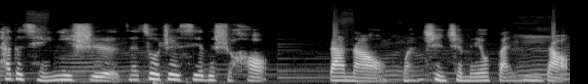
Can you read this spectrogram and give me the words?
他的潜意识在做这些的时候，大脑完全却没有反应到。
